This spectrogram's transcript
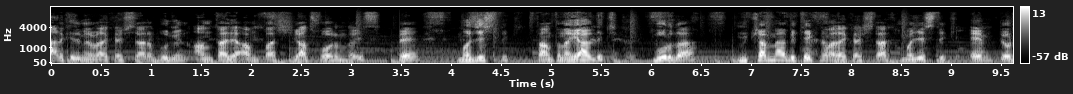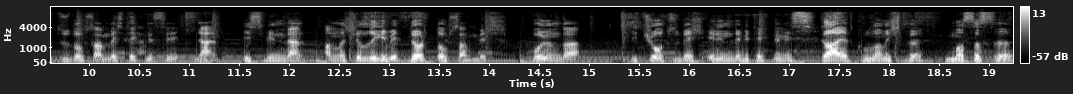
Herkese merhaba arkadaşlar. Bugün Antalya Anfaş Yat Fuarı'ndayız ve Majestic standına geldik. Burada mükemmel bir tekne var arkadaşlar. Majestic M495 teknesi. Yani isminden anlaşıldığı gibi 495. Boyunda 2.35 elinde bir teknemiz. Gayet kullanışlı. Masası,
